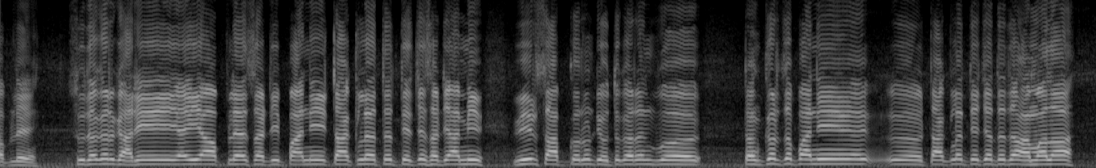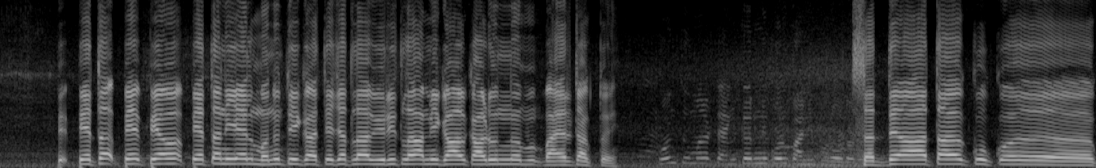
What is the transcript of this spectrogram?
आपले सुधाकर घारे याही आपल्यासाठी पाणी टाकलं तर त्याच्यासाठी आम्ही विहीर साफ करून ठेवतो. कारण टंकरचं पाणी टाकलं त्याच्यात आम्हाला पे पेता पे पे पेता नाही येईल म्हणून ती गा त्याच्यातला विहिरीतला आम्ही गाळ काढून बाहेर टाकतोय. कोण तुम्हाला टँकरने कोण पाणी पुरवठा सध्या आता कु कु-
